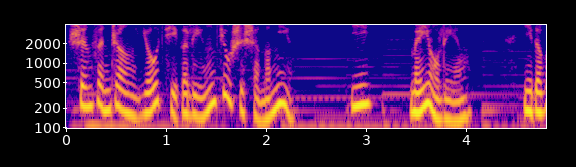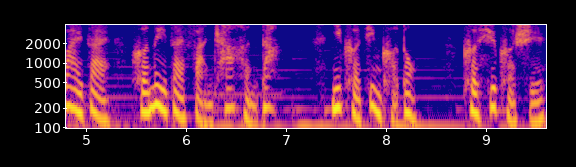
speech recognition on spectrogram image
身份证有几个零就是什么命？一没有零，你的外在和内在反差很大，你可静可动，可虚可实，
